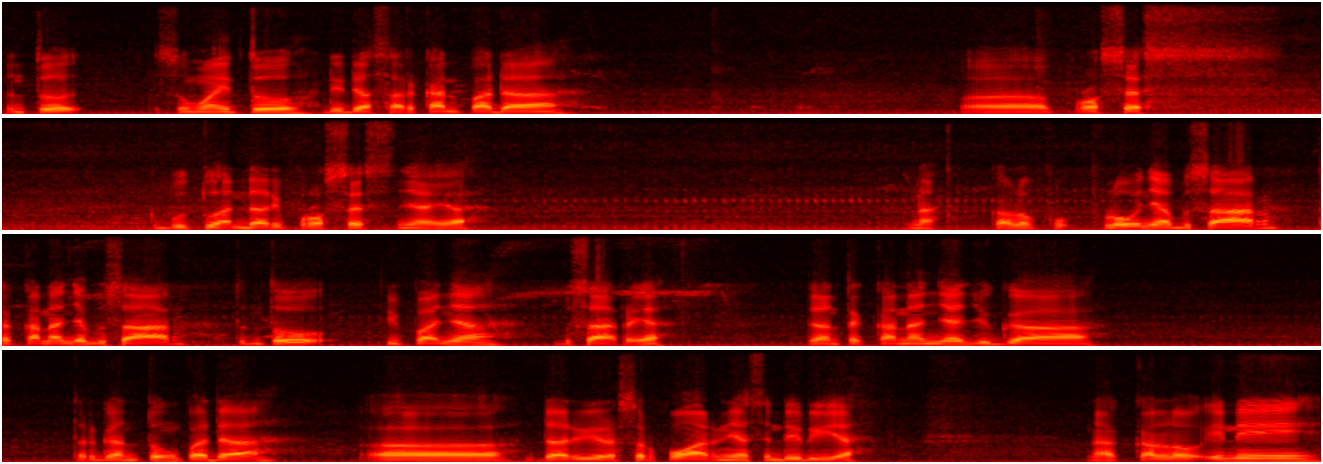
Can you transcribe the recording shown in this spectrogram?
tentu semua itu didasarkan pada uh, proses kebutuhan dari prosesnya ya. Nah kalau flow-nya besar tekanannya besar tentu pipanya besar ya. Dan tekanannya juga tergantung pada uh, dari reservoirnya sendiri ya. Nah kalau ini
